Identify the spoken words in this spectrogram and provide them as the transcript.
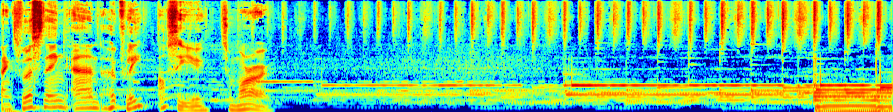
Thanks for listening, and hopefully, I'll see you tomorrow. Thank you,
